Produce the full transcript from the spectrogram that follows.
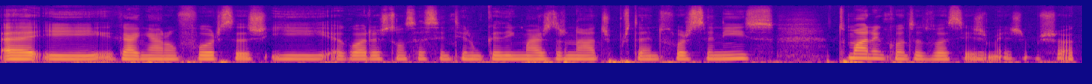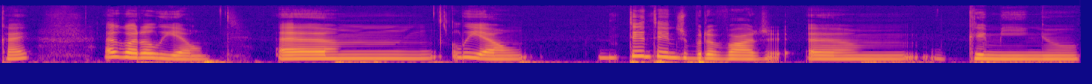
uh, e ganharam forças e agora estão-se a sentir um bocadinho mais drenados, portanto, força nisso, tomarem conta de vocês mesmos, ok? Agora, Leão. Um, Leão, tentem desbravar um, caminho,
